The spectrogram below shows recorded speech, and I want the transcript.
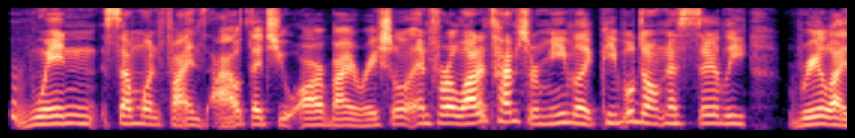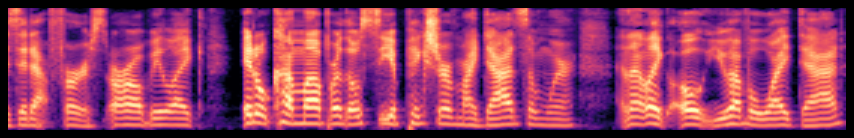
When someone finds out that you are biracial and for a lot of times for me like people don't necessarily realize it at first or I'll be like it'll come up or they'll see a picture of my dad somewhere and they're like, "Oh, you have a white dad?"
